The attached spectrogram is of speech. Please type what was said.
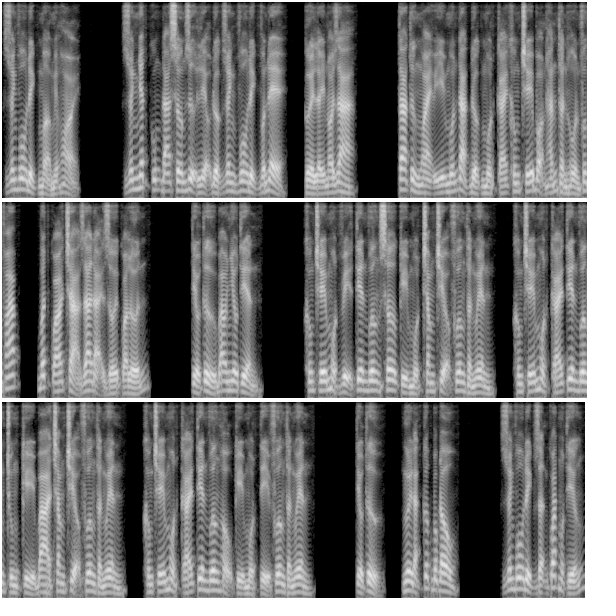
Doanh vô địch mở miệng hỏi. Doanh nhất cũng đã sớm dự liệu được doanh vô địch vấn đề, cười lấy nói ra. Ta từng ngoài ý muốn đạt được một cái khống chế bọn hắn thần hồn phương pháp, bất quá trả ra đại giới quá lớn. Tiểu tử bao nhiêu tiền? Khống chế một vị tiên vương sơ kỳ một trăm triệu phương thần nguyên, khống chế một cái tiên vương trung kỳ ba trăm triệu phương thần nguyên khống chế một cái tiên vương hậu kỳ một tỷ phương thần nguyên. Tiểu tử, ngươi đặt cướp bóc đâu? Doanh vô địch giận quát một tiếng,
